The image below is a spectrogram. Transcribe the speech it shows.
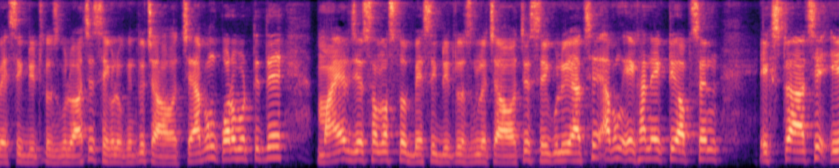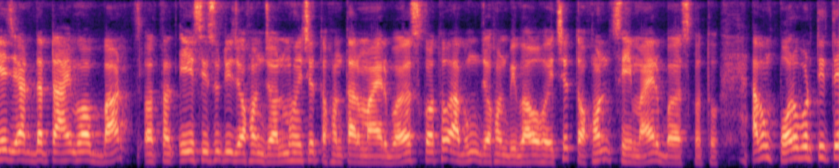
বেসিক ডিটেলসগুলো আছে, সেগুলো কিন্তু চাওয়া হচ্ছে। এবং পরবর্তীতে মায়ের যে সমস্ত বেসিক ডিটেলসগুলো চাওয়া হচ্ছে সেগুলি আছে। এবং এখানে একটি অপশন এক্সট্রা আছে age at the time of birth অর্থাৎ এই শিশুটি যখন জন্ম হয়েছে, তখন তার মায়ের বয়স কত এবং যখন বিবাহ হয়েছে, তখন সেই মায়ের বয়স কত। এবং পরবর্তীতে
